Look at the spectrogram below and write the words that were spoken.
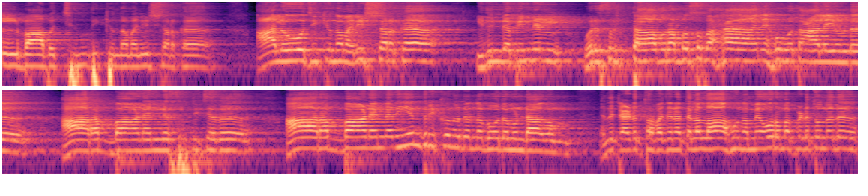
അൽബാബ് ചിന്തിക്കുന്ന മനുഷ്യർക്ക് ആലോചിക്കുന്ന മനുഷ്യർക്ക് ഇതിന്റെ പിന്നിൽ ഒരു സൃഷ്ടാവ് റബ്ബ് തആലയുണ്ട് ആ റബ്ബാണ് എന്നെ സൃഷ്ടിച്ചത് ആ റബ്ബാണ് എന്നെ നിയന്ത്രിക്കുന്നത് എന്ന ബോധമുണ്ടാകും. എന്നിട്ട് അടുത്ത വചനത്തിൽ അള്ളാഹു നമ്മെ ഓർമ്മപ്പെടുത്തുന്നത്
